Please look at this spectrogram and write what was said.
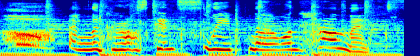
and the girls can sleep now on hammocks.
